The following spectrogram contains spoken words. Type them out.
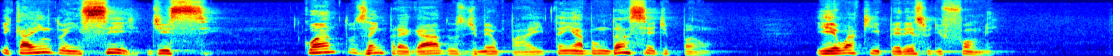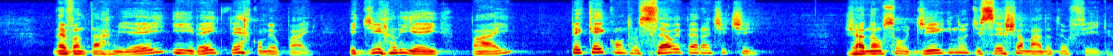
E caindo em si, disse: Quantos empregados de meu pai têm abundância de pão, e eu aqui pereço de fome? Levantar-me-ei e irei ter com meu pai, e dir-lhe-ei: Pai, pequei contra o céu e perante ti. Já não sou digno de ser chamado teu filho.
